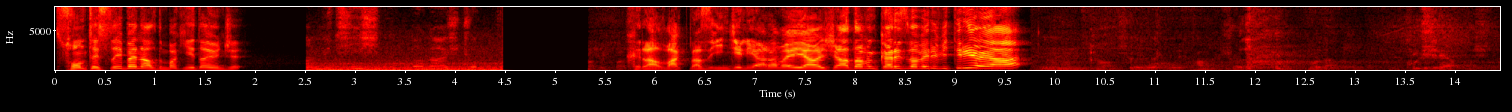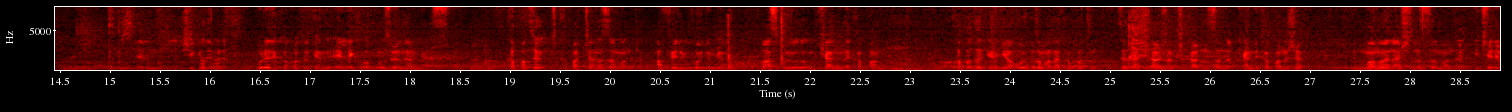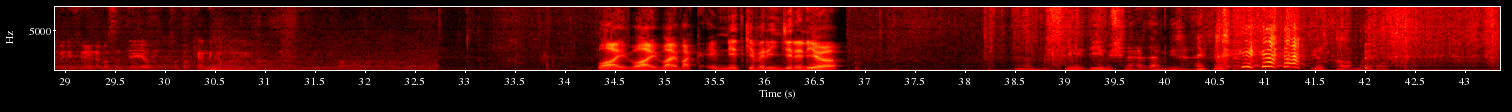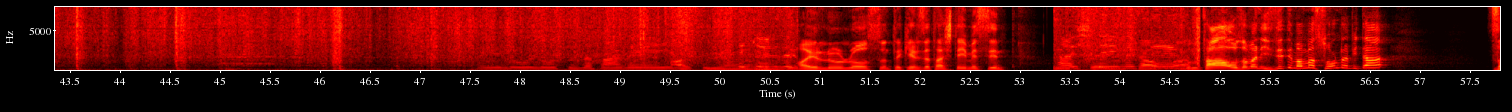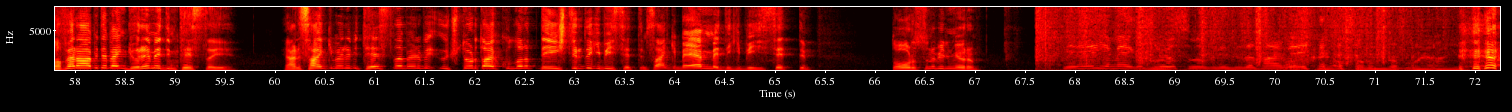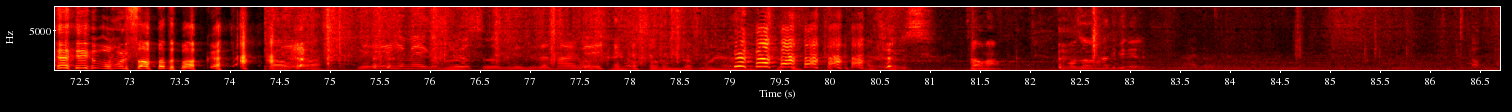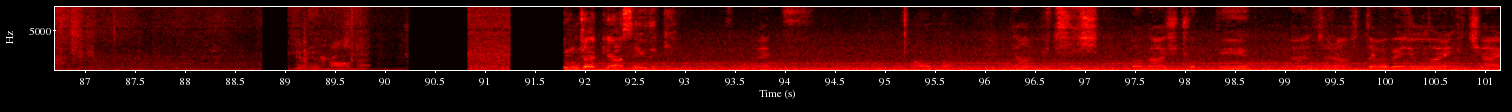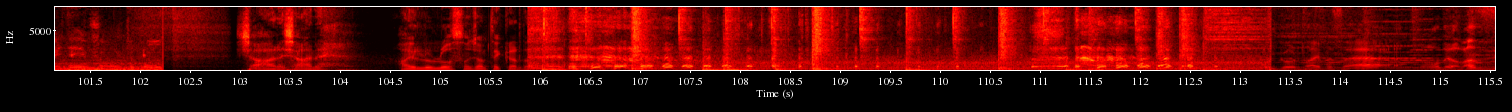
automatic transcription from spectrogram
Son Tesla'yı ben aldım bak 7 ay önce. Müthiş. Bagaj çok Kral bak nasıl inceliyor arabayı ya. Şu adamın karizma beni bitiriyor ya. Şekilde burayı kapatırken de elle kapatmanızı önermiyoruz. Kapatacak, kapatacağınız zaman da hafif elimi koydum ya, baskı uyguladım kendine kapandı. Kapatırken ya uygulamadan kapatın, zaten şarjdan çıkardığınız zaman da kendi kapanacak. Manuel açtığınız zaman da içeri bir frene basın diye yapın, kapak kendi kapanıyor. Vay vay vay bak emniyet kemeri inceleniyor. Bu sevdiğim işlerden biri. Yırtalım bakalım. hayırlı uğurlu olsun Zafer Bey. Tekerinize Hayırlı uğurlu olsun tekerinize taş değmesin. Taş değmesin. Bunu ta o zaman izledim ama sonra bir daha Zafer abi de ben göremedim Tesla'yı. Yani sanki böyle bir Tesla böyle bir 3-4 ay kullanıp değiştirdi gibi hissettim. Sanki beğenmedi gibi hissettim. Doğrusunu bilmiyorum. Nereye yemeğe götürüyorsunuz bizi Zafer Bey? Asalım da bunu yani. Umursamadı bak. Nereye yemeğe götürüyorsunuz bizi Zafer Bey? Asalım da bunu yani. Atarız. Tamam. O zaman hadi binelim. Görüyorum ne oldu? Oyuncak ya sevdik. Evet. Ya müthiş. Bagaj çok büyük. Ön tarafta bagajım var. İçeride şu orta koltuğum Şahane şahane. Hayırlı uğurlu olsun hocam tekrardan. Igor tayfası ha? Ne oluyor lan size?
